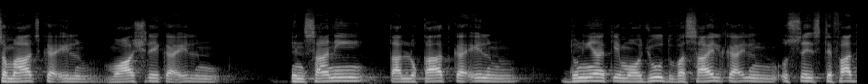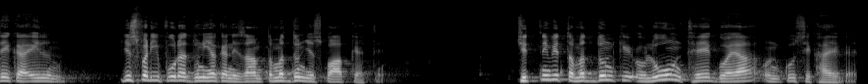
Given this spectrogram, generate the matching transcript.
سماج کا علم، معاشرے کا علم، انسانی تعلقات کا علم، دنیا کے موجود وسائل کا علم، اس سے استفادے کا علم، جس پر یہ پورا دنیا کا نظام تمدن جس کو آپ کہتے ہیں۔ جتنے بھی تمدن کے علوم تھے گویا ان کو سکھائے گئے۔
